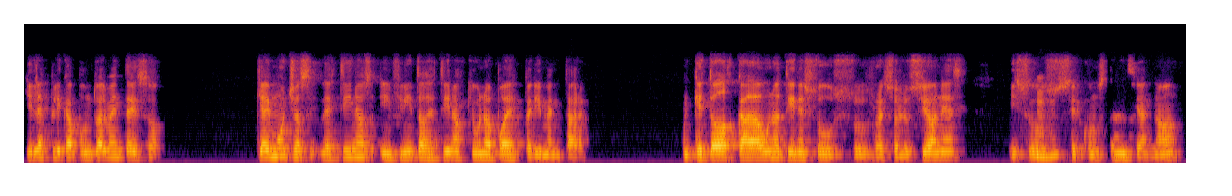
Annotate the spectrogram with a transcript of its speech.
Y él explica puntualmente eso, que hay muchos destinos, infinitos destinos que uno puede experimentar, que todos, cada uno tiene sus, sus resoluciones, y sus circunstancias, ¿no?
